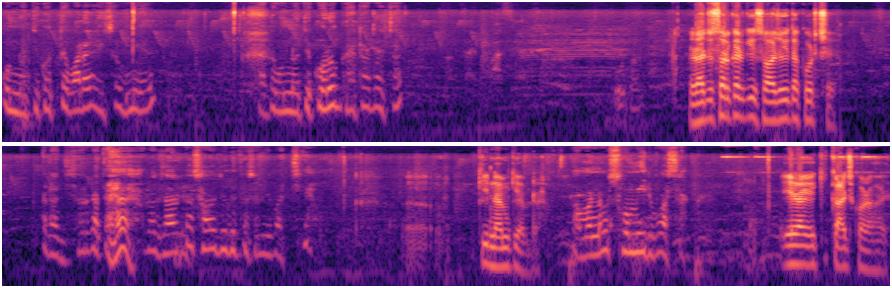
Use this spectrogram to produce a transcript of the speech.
উন্নতি করতে পারে এইসব নিয়ে। এত উন্নতি করুক এটা পেশা রাজ্য সরকার কি সহযোগিতা করছে? রাজ্য সরকার হ্যাঁ রাজ্য সরকার সহযোগিতা সবই পাচ্ছে। কি নাম কি আপনার? আমার নাম সমীর বসাক। এর আগে কি কাজ করা হয়?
